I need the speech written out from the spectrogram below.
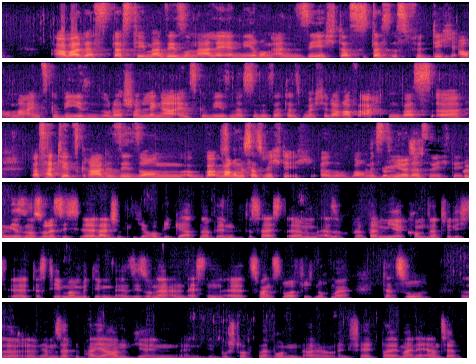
Aber das, das Thema saisonale Ernährung an sich, das, das ist für dich auch immer eins gewesen oder schon länger eins gewesen, dass du gesagt hast, ich möchte darauf achten, was, äh, was hat jetzt gerade Saison, warum ist das wichtig? Also warum ist dir das ist, wichtig? Bei mir ist es noch so, dass ich äh, leidenschaftlicher Hobbygärtner bin. Das heißt, ähm, also bei mir kommt natürlich äh, das Thema mit dem äh, saisonalen Essen äh, zwangsläufig nochmal dazu. Also äh, wir haben seit ein paar Jahren hier in, in, in Buschdorf bei Bonn ein Feld bei meiner Ernte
